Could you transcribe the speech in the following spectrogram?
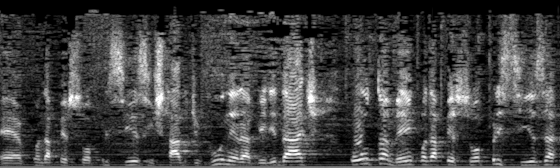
é, quando a pessoa precisa, em estado de vulnerabilidade ou também quando a pessoa precisa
